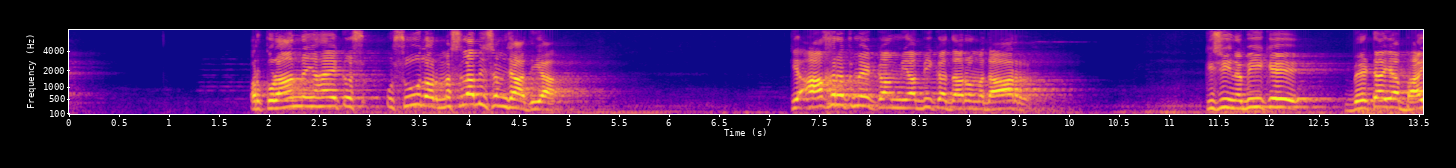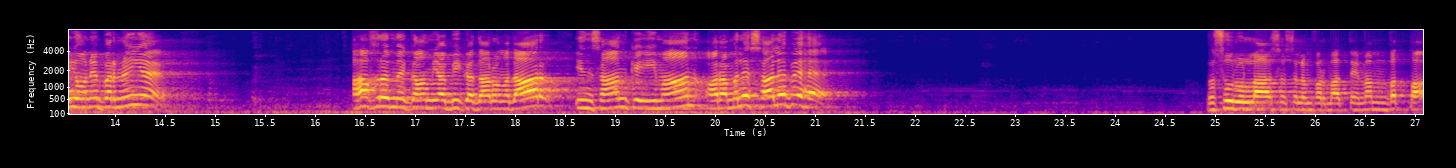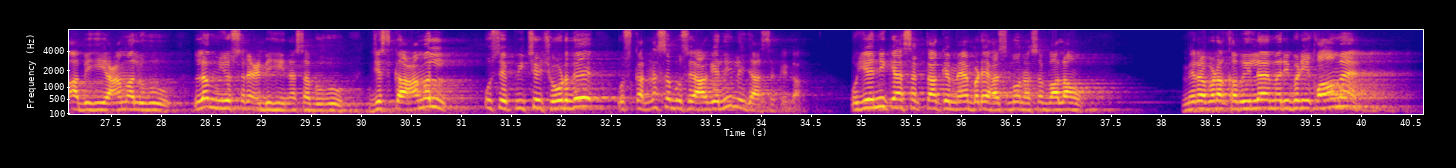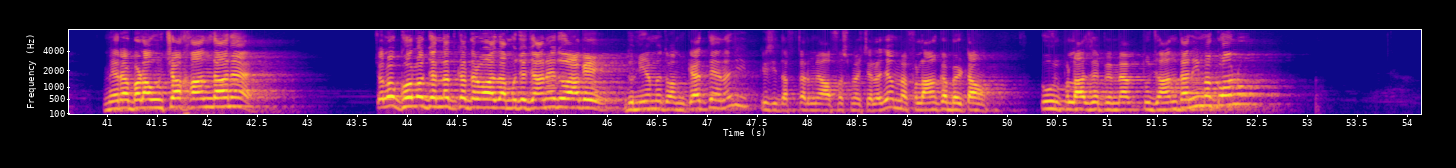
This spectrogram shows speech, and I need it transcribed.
اور قرآن نے یہاں ایک اصول اور مسئلہ بھی سمجھا دیا کہ آخرت میں کامیابی کا دار و مدار کسی نبی کے بیٹا یا بھائی ہونے پر نہیں ہے۔ آخر میں کامیابی کا دار و مدار انسان کے ایمان اور عمل سالے پہ ہے۔ رسول اللہ صلی اللہ علیہ وسلم فرماتے ہیں مم بطا ابھی عمل ہو لم یسر ابھی نصب ہو جس کا عمل اسے پیچھے چھوڑ دے، اس کا نصب اسے آگے نہیں لے جا سکے گا۔ وہ یہ نہیں کہہ سکتا کہ میں بڑے حسب و نصب والا ہوں۔ میرا بڑا قبیلہ ہے، میری بڑی قوم ہے۔ میرا بڑا اونچا خاندان ہے۔ چلو کھولو جنت کا دروازہ، مجھے جانے دو آگے۔ دنیا میں تو ہم کہتے ہیں نا جی کسی دفتر میں، آفس میں چلا جاؤ، میں فلاں کا بیٹا ہوں۔ ٹول پلازے پہ میں، تو جانتا نہیں میں کون ہوں۔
